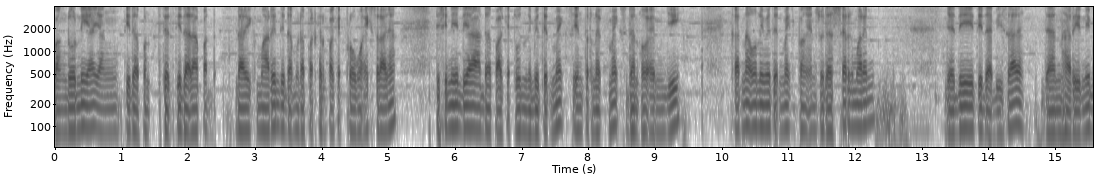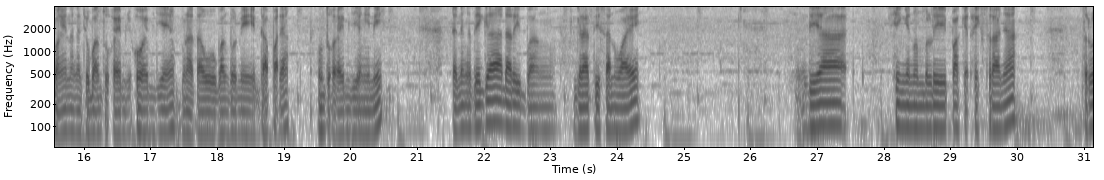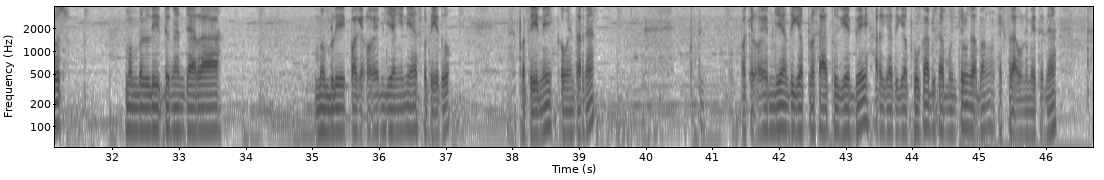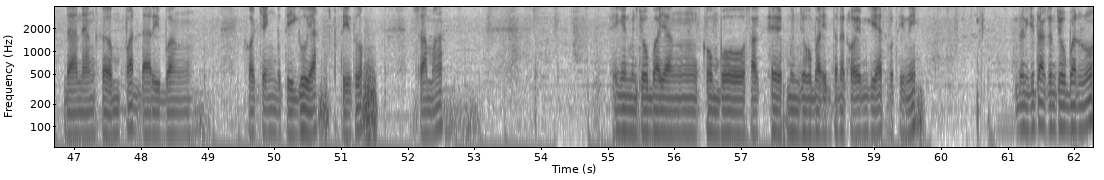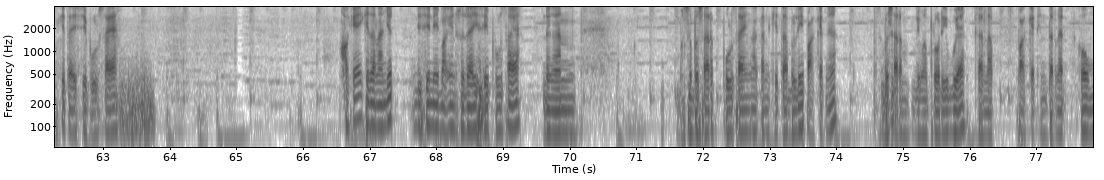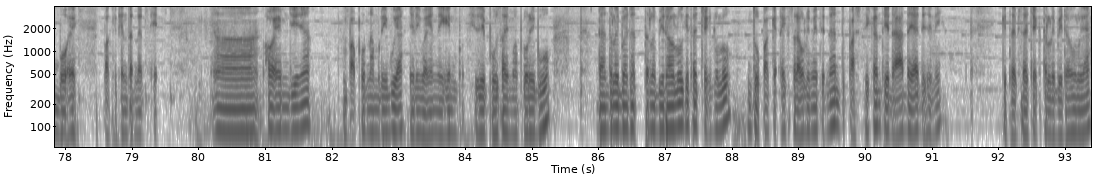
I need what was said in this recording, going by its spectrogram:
Bang Doni ya yang tidak tidak, tidak dapat dari kemarin tidak mendapatkan paket promo ekstranya. Di sini dia ada paket unlimited max internet max dan OMG karena unlimited max Bang N sudah share kemarin. Jadi tidak bisa. Dan hari ini Bang N akan coba untuk OMG, OMG ya. Mana tahu Bang Doni dapat ya untuk OMG yang ini. Dan yang ketiga dari Bang gratisan Y dia ingin membeli paket ekstranya. Terus membeli dengan cara membeli paket OMG yang ini ya seperti itu. Seperti ini komentarnya paket OMG yang 3 plus 1 GB harga 30k bisa muncul nggak Bang? Ekstra unlimitednya dan yang keempat dari Bang Koceng Betigo ya seperti itu. Sama ingin mencoba yang combo eh mencoba internet OMG ya seperti ini. Dan kita akan coba dulu kita isi pulsa ya. Oke kita lanjut. Di sini Bang In sudah isi pulsa ya dengan sebesar pulsa yang akan kita beli paketnya. Sebesar 50.000 ya karena paket internet combo eh paket internet eh, uh, OMG nya 46.000 ya. Jadi bayangin ingin isi pulsa 50.000 dan terlebih terlebih dahulu kita cek dulu untuk paket extra unlimitednya. Pastikan tidak ada ya di sini. Kita bisa cek terlebih dahulu ya.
